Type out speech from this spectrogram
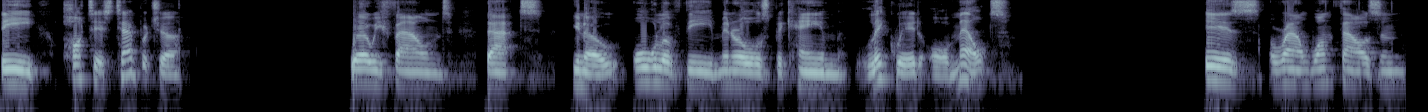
the hottest temperature where we found that you know all of the minerals became liquid or melt is around 1200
